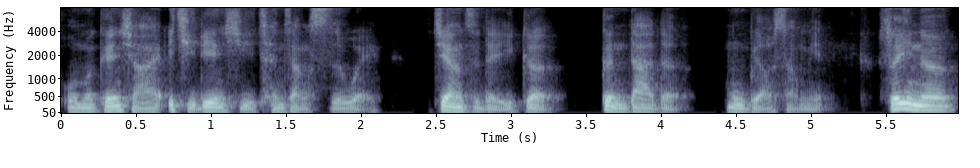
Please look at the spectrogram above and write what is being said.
我们跟小孩一起练习成长思维这样子的一个更大的目标上面。所以呢，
